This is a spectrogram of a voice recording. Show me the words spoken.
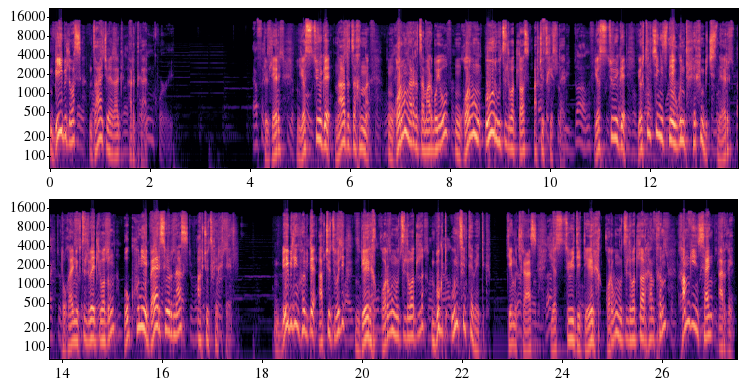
Библи бас зааж байгааг харддаг. Тэгэхээр ёс зүйг наад зах нь гурван арга замаар буюу гурван өөр үзэл бодлоос авч үзэх ёстой. Ёс зүйг ертөнцийн эзний үгэнд хэрхэн бичснээр тухайн нөхцөл байдал болон уг хүний байр сууриас авч үзэх хэрэгтэй. Библийн хувьд авч үзвэл дээрх гурван үзэл бодол бүгд үн цэнтэй байдаг. Тийм учраас ёс зүйд дээрх гурван үзэл бодлоор хандах нь хамгийн сайн арга юм.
